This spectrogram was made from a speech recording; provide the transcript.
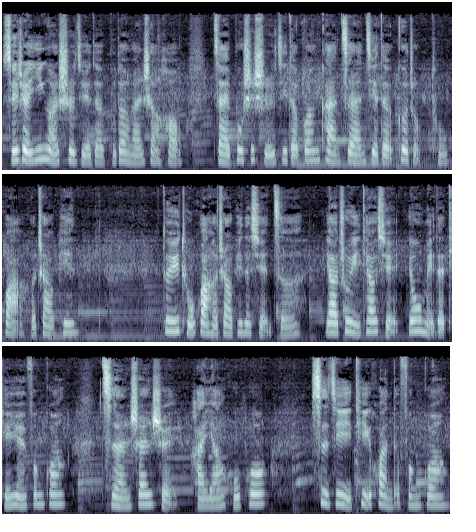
随着婴儿视觉的不断完善后。在不失时机地观看自然界的各种图画和照片。对于图画和照片的选择，要注意挑选优美的田园风光、自然山水、海洋、湖泊、四季替换的风光、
